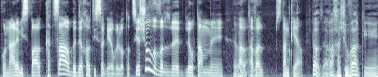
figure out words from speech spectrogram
פונה למספר קצר, בדרך כלל תיסגר ולא תציע שוב, אבל לאותם... אה, הבנתי. אבל סתם כהערה. לא, זו הערה חשובה, כי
